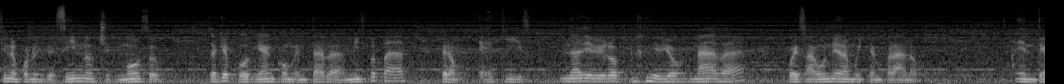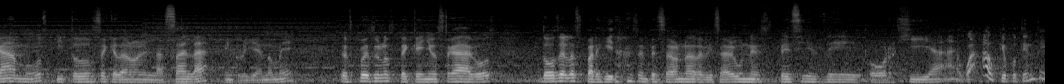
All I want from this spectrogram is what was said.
sino por mis vecinos chismosos. ya que podían comentar a mis papás, pero X, nadie vio, lo, nadie vio nada, pues aún era muy temprano. Entramos y todos se quedaron en la sala, incluyéndome. Después de unos pequeños tragos, dos de las parejitas empezaron a realizar una especie de orgía. ¡Wow! ¡Qué potente!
